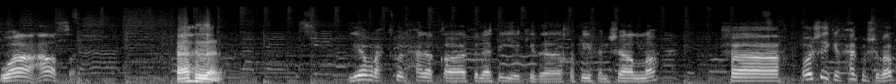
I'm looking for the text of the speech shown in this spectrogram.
وعاصم. أهلا. اليوم راح تكون حلقة ثلاثية كذا خفيفة إن شاء الله. فأول شيء كيف حالكم شباب؟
